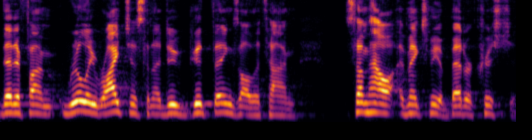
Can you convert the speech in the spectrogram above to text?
that if I'm really righteous and I do good things all the time, somehow it makes me a better Christian.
